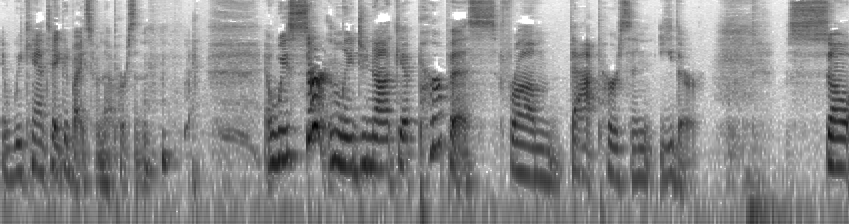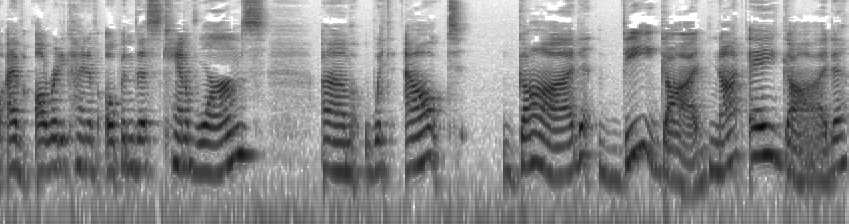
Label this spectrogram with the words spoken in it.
And we can't take advice from that person. and we certainly do not get purpose from that person either. So I've already kind of opened this can of worms. Um, without God, the God, not a God,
